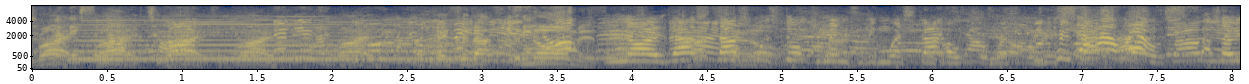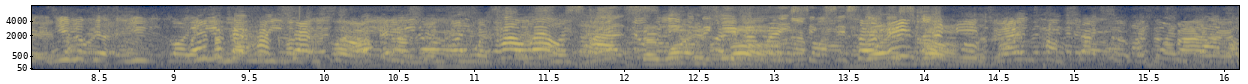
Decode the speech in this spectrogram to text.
for Right, this amount right, of right, time. right, right. Okay, so that's Is the norm, is it? No, that's that's what's documented in Western culture and Western Because. So how else? So you look at you like You look at Greek Hamlet, culture, African How else has So what the human wrong? race existed? is Ancient wrong? Egypt had sex a pharaoh.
